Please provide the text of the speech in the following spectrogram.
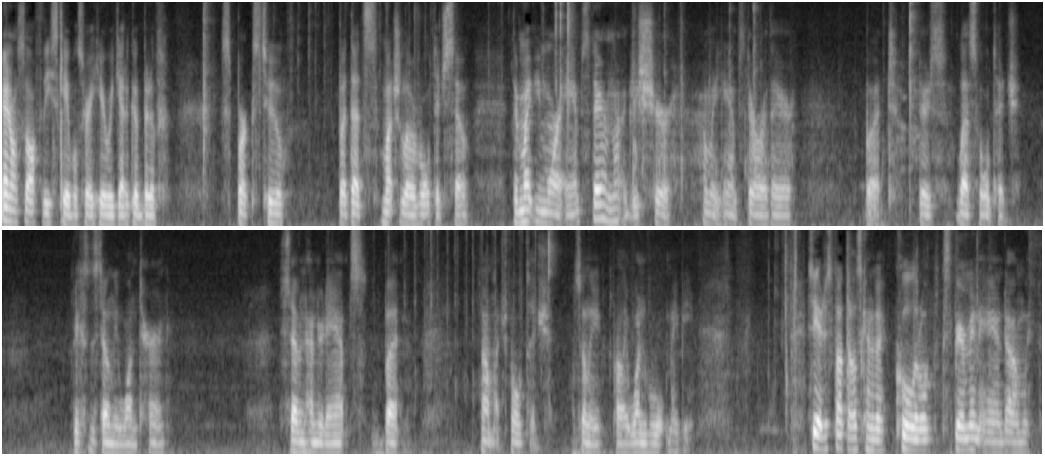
and also off of these cables right here, we get a good bit of sparks too, but that's much lower voltage, so there might be more amps there. I'm not really sure how many amps there are there, but there's less voltage because it's only one turn. 700 amps, but not much voltage. It's only probably one volt maybe. So yeah, I just thought that was kind of a cool little experiment, and um, with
